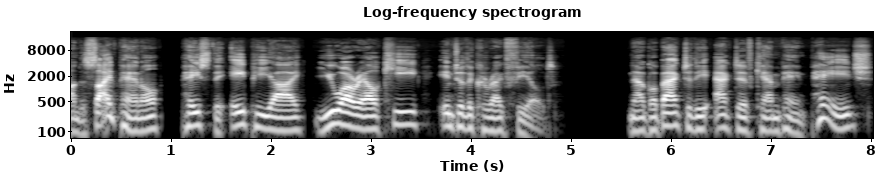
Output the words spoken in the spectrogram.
On the side panel, paste the API URL key into the correct field. Now go back to the Active Campaign page,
